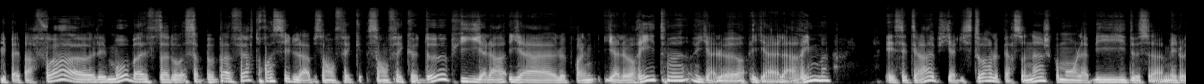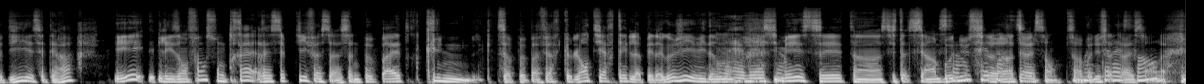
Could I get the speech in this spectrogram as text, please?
Et ben parfois, euh, les mots, bah, ça, doit, ça peut pas faire trois syllabes, ça en fait, ça en fait que deux. Puis il y a, la, il y a le problème, il y a le rythme, il y a le, il y a la rime etc. Et puis il y a l'histoire, le personnage, comment on l'habille de sa mélodie, etc. Et les enfants sont très réceptifs à ça. Ça ne peut pas être qu'une, ça peut pas faire que l'entièreté de la pédagogie, évidemment. mais c'est un, c'est un bonus intéressant. C'est un bonus intéressant. Mm.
